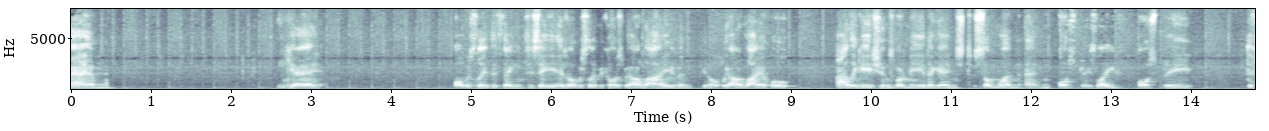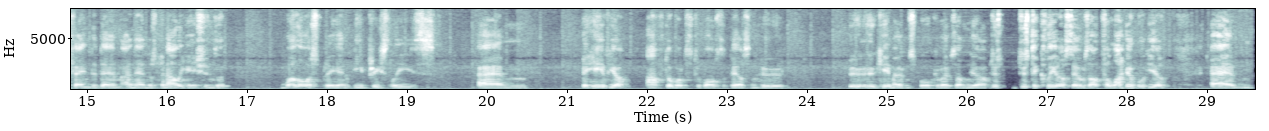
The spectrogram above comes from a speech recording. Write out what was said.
Um, yeah, obviously the thing to say is obviously because we are live and you know we are liable. Allegations were made against someone in Ospreay's life. Ospreay defended them, and then there's been allegations of Will Ospreay and Bea Priestley's um, behaviour afterwards towards the person who, who who came out and spoke about something. Yeah, just just to clear ourselves up for liable here. Um,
